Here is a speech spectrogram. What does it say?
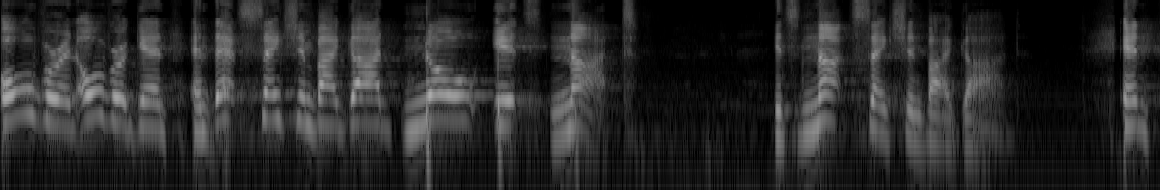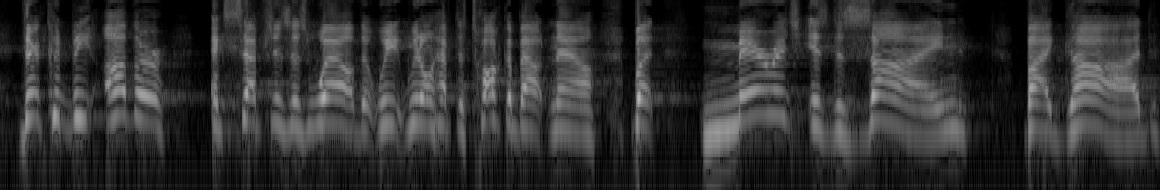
over and over again, and that's sanctioned by God? No, it's not. It's not sanctioned by God. And there could be other exceptions as well that we, we don't have to talk about now, but marriage is designed by God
